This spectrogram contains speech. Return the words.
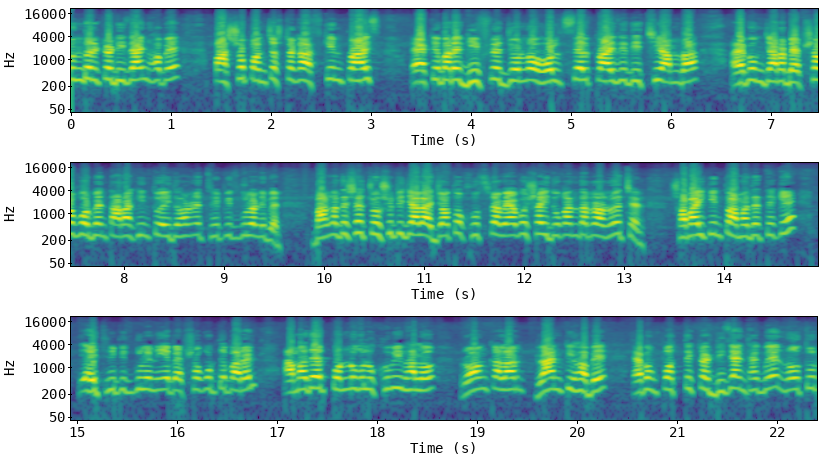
সুন্দর একটা ডিজাইন হবে। পাঁচশো পঞ্চাশ টাকা স্ক্রিন প্রাইস। একেবারে গিফটের জন্য হোলসেল প্রাইসে দিচ্ছি আমরা। এবং যারা ব্যবসা করবেন, তারা কিন্তু এই ধরনের থ্রি পিসগুলো নেবেন। বাংলাদেশের চৌষট্টি জেলায় যত খুচরা ব্যবসায়ী দোকানদাররা রয়েছেন, সবাই কিন্তু আমাদের থেকে এই থ্রি পিসগুলো নিয়ে ব্যবসা করতে পারেন। আমাদের পণ্যগুলো খুবই ভালো, রং, কালার গ্যারান্টি হবে এবং প্রত্যেকটা ডিজাইন থাকবে নতুন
